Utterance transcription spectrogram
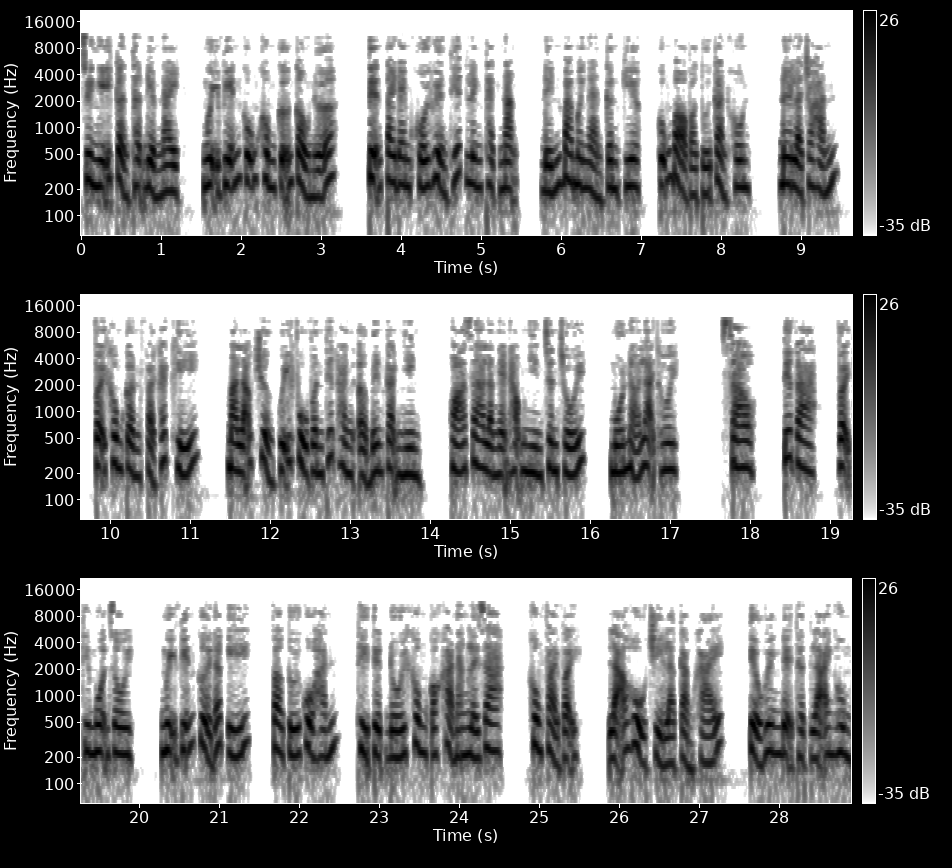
Suy nghĩ cẩn thận điểm này, ngụy viễn cũng không cưỡng cầu nữa. Tiện tay đem khối huyền thiết linh thạch nặng đến ba mươi ngàn cân kia cũng bỏ vào túi cản khôn. Đây là cho hắn, vậy không cần phải khách khí, mà lão trưởng quỹ phù vân thiết hành ở bên cạnh nhìn, hóa ra là nghẹn họng nhìn chân chối muốn nói lại thôi. Sao? Tiếc à vậy thì muộn rồi. Ngụy viễn cười đắc ý, vào túi của hắn thì tuyệt đối không có khả năng lấy ra. Không phải vậy, lão hủ chỉ là cảm khái, tiểu huynh đệ thật là anh hùng,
